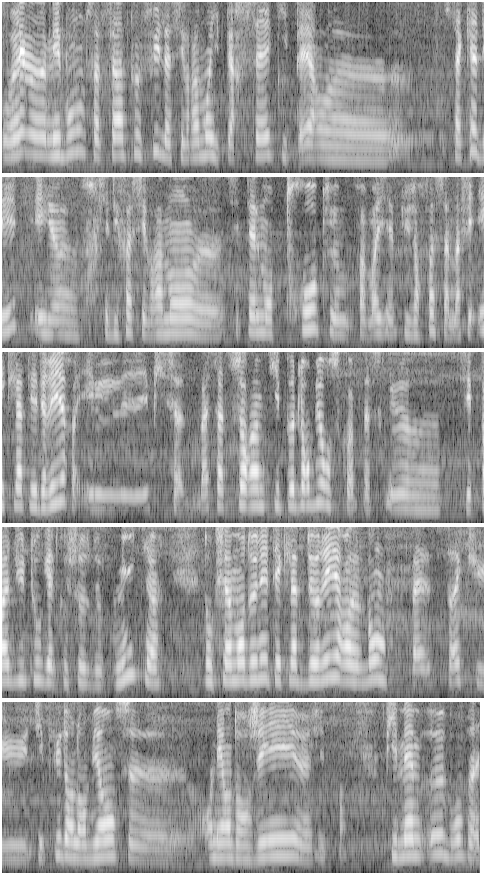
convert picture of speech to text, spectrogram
ouais, mais bon, ça fait un peu fluide là. C'est vraiment hyper sec, hyper euh, saccadé. Et euh, il y a des fois, c'est vraiment, euh, c'est tellement trop que, enfin moi, il y a plusieurs fois, ça m'a fait éclater de rire. Et, et puis ça, bah, ça te sort un petit peu de l'ambiance, quoi, parce que euh, c'est pas du tout quelque chose de comique. Donc si à un moment donné t'éclates de rire, bon, bah, c'est vrai que tu t'es plus dans l'ambiance. on est en danger. j'ai pas- Puis même eux, bon, bah,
